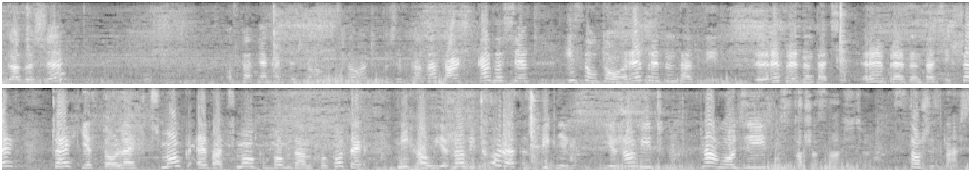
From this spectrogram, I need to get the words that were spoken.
zgadza się? Ostatnia karteczka nam została, czy to się zgadza? Tak, zgadza się i są to reprezentacji, reprezentaci, reprezentaci Czech, Czech, jest to Lech Ćmok, Ewa Ćmok, Bogdan Kokotek, Michał Jeżowicz oraz Zbigniew Jeżowicz na łodzi 116. 116.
